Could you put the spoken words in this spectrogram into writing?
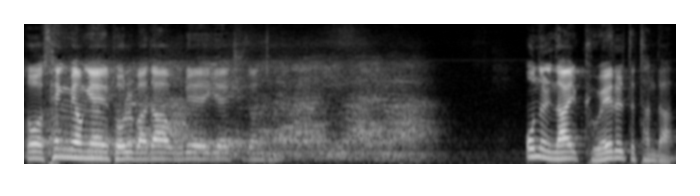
또 생명의 돌을 받아 우리에게 주던 자. 오늘날 교회를 뜻한다.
